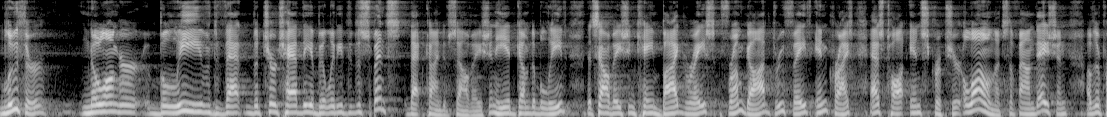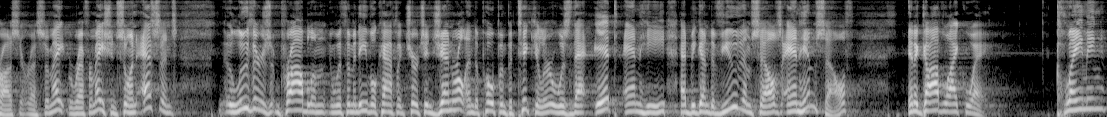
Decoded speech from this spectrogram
Luther no longer believed that the church had the ability to dispense that kind of salvation. He had come to believe that salvation came by grace from God through faith in Christ as taught in Scripture alone. That's the foundation of the Protestant Reformation. So, in essence, Luther's problem with the medieval Catholic Church in general and the Pope in particular was that it and he had begun to view themselves and himself in a godlike way, claiming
